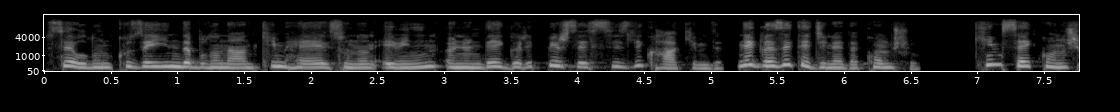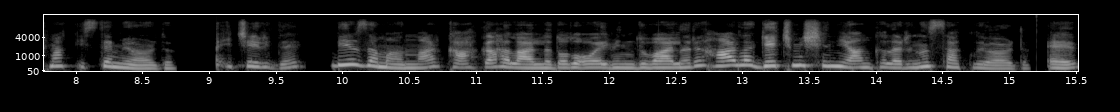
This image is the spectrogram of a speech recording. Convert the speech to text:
Seul'un kuzeyinde bulunan Kim Hye-sun'un evinin önünde garip bir sessizlik hakimdi. Ne gazeteci ne de komşu. Kimse konuşmak istemiyordu. İçeride, bir zamanlar kahkahalarla dolu o evin duvarları hala geçmişin yankılarını saklıyordu. Ev,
